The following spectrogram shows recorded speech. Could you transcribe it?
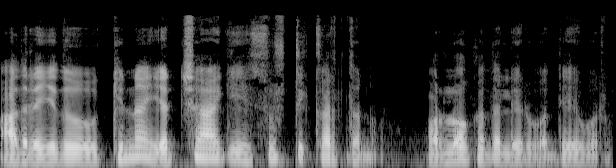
ಆದರೆ ಇದು ಕಿನ್ನ ಹೆಚ್ಚಾಗಿ ಸೃಷ್ಟಿಕರ್ತನು, ಪರಲೋಕದಲ್ಲಿರುವ ದೇವರು.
